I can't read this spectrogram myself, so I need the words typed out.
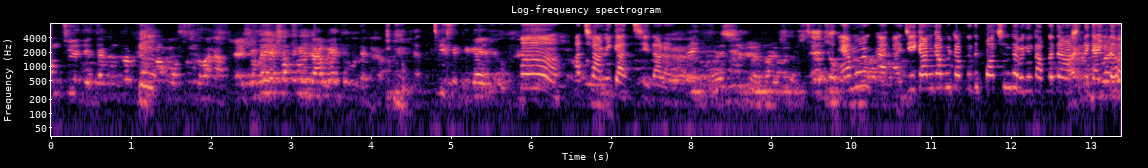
আপনার যে আগেকার গানগুলো ছুঁয়ে যেত এখনকার গানগুলো পছন্দ হয় না। এখানে সবসময় গান গাইতে বলে একটা। প্লিজ একটু হ্যাঁ আচ্ছা আমি গাচ্ছি দাঁড়ান। এমন যে গান গাবো এটা আপনাদের পছন্দ হবে কিন্তু আপনাদের আমার সাথে গাইতে হবে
